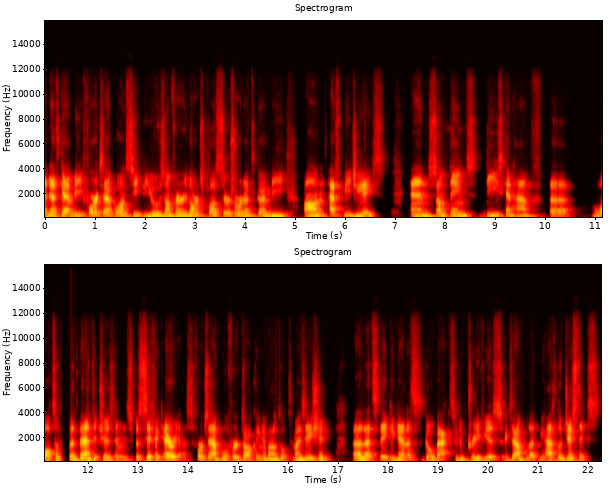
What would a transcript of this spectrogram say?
And that can be, for example, on CPUs on very large clusters, or that can be on FPGAs. And some things, these can have uh, lots of advantages in specific areas. For example, if we're talking about optimization, uh, let's take again, let's go back to the previous example that we had logistics.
